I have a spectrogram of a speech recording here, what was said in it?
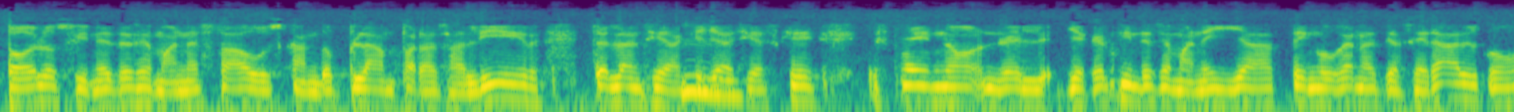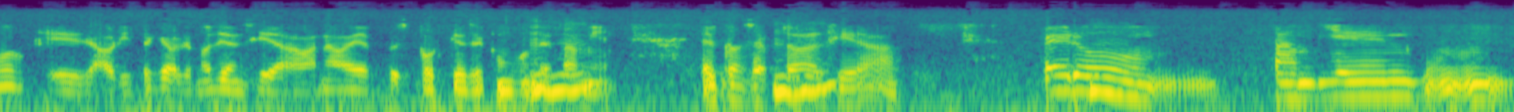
todos los fines de semana estaba buscando plan para salir. Entonces la ansiedad que ella mm. decía es que, es que no, llega el fin de semana y ya tengo ganas de hacer algo, que ahorita que hablemos de ansiedad van a ver pues por qué se confunde también el concepto de ansiedad. Pero mm. también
